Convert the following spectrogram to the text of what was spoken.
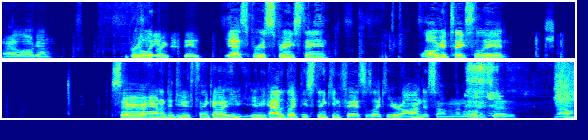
All right, Logan. Bruce. Springsteen. Yes, Bruce Springsteen. Logan takes the lead. Sarah, Hannah, did you think of it? You you had like these thinking faces, like you're on to something. And Logan said, "No."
